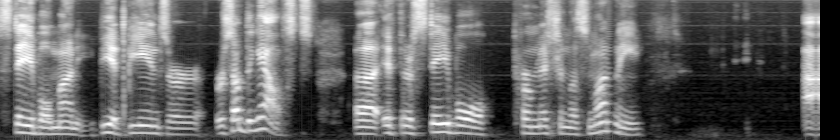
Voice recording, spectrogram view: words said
stable money, be it beans or or something else, uh, if there's stable permissionless money, I,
